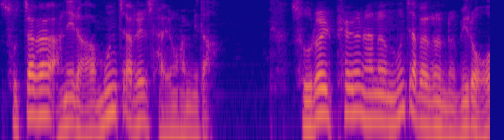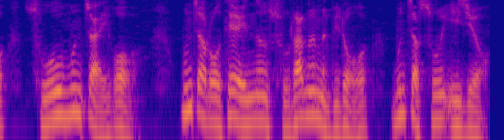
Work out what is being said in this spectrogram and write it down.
숫자가 아니라 문자를 사용합니다. 수를 표현하는 문자라는 의미로 수문자이고 문자로 되어 있는 수라는 의미로 문자수이지요.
